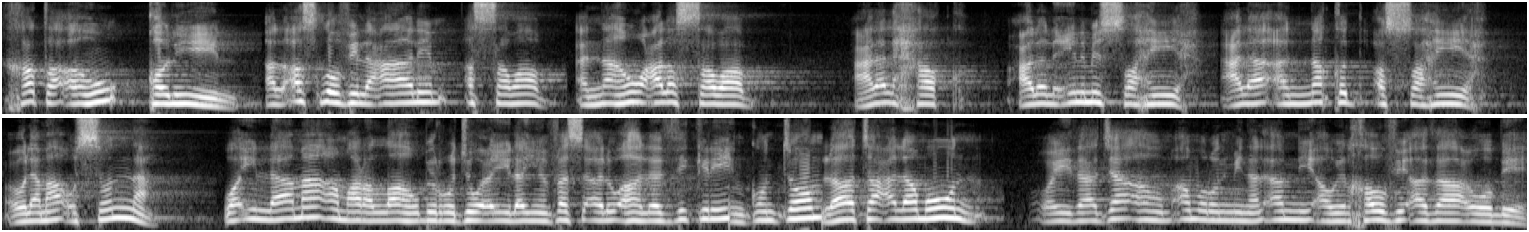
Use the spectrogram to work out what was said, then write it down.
خطأه قليل. الأصل في العالم الصواب أنه على الصواب على الحق على العلم الصحيح على النقد الصحيح. علماء السنة وإلا ما أمر الله بالرجوع إليهم. فاسألوا أهل الذكر إن كنتم لا تعلمون. وإذا جاءهم أمر من الأمن أو الخوف أذاعوا به.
